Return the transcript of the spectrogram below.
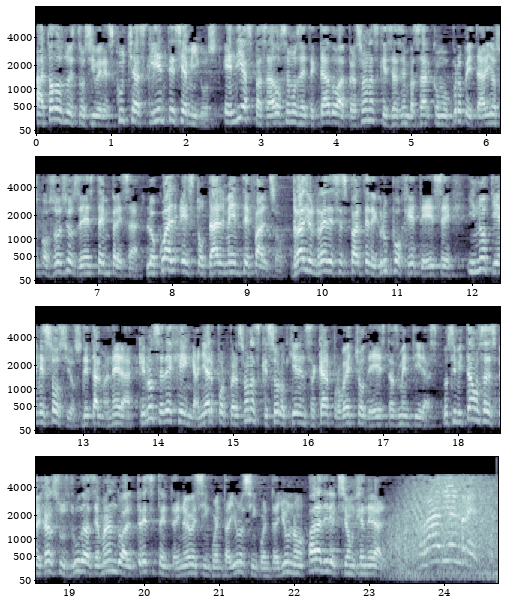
a todos nuestros ciberescuchas, clientes y amigos. En días pasados hemos detectado a personas que se hacen pasar como propietarios o socios de esta empresa, lo cual es totalmente falso. Radio en Redes es parte de Grupo GTS y no tiene socios, de tal manera que no se deje engañar por personas que solo quieren sacar provecho de estas mentiras. Los invitamos a despejar sus dudas llamando al 379-5151 a la dirección general. Radio en Redes.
